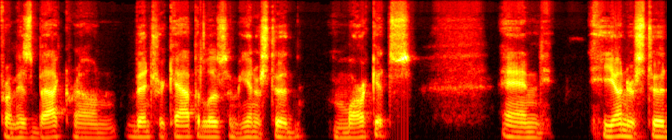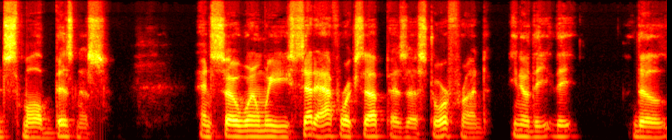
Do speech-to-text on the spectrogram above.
from his background venture capitalism. He understood markets, and he understood small business and so when we set AFWERX up as a storefront, you know, the the the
